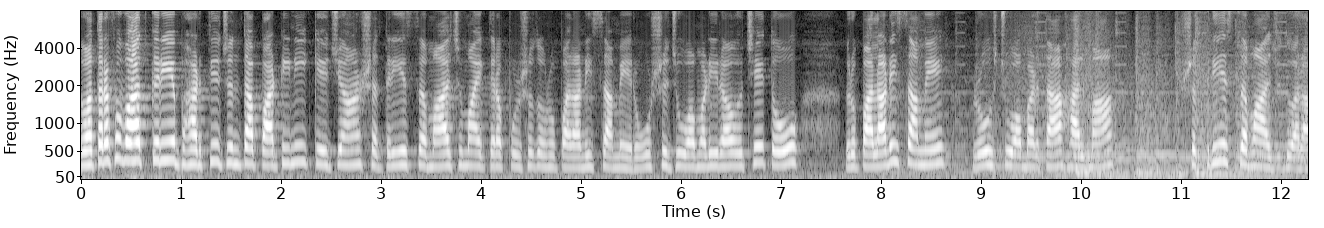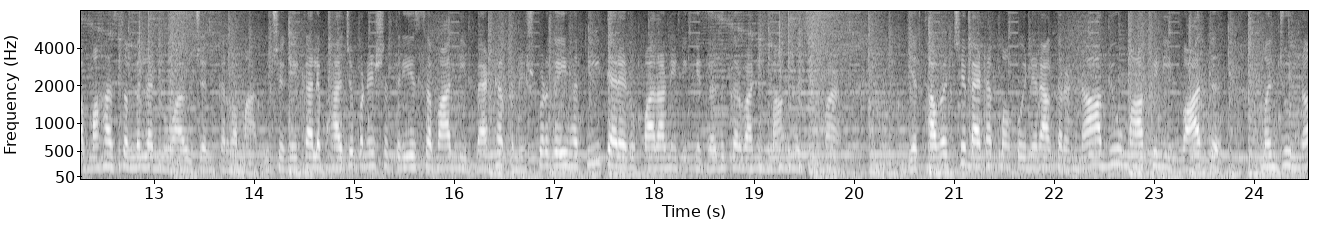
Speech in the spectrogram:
તો આ તરફ વાત કરીએ ભારતીય જનતા પાર્ટીની કે જ્યાં ક્ષત્રિય સમાજમાં એક તરફ પુરુષોત્તમ રૂપાલાની સામે રોષ જોવા મળી રહ્યો છે, તો રૂપાલાની સામે રોષ જોવા મળતા હાલમાં ક્ષત્રિય સમાજ દ્વારા મહાસંમેલનનું આયોજન કરવામાં આવ્યું છે. ગઈકાલે ભાજપ અને ક્ષત્રિય સમાજની બેઠક નિષ્ફળ ગઈ હતી, ત્યારે રૂપાલાની ટિકિટ રદ કરવાની માંગ હજી પણ યથાવત છે. બેઠકમાં કોઈ નિરાકરણ ન આવ્યું, માફીની વાત મંજૂર ન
